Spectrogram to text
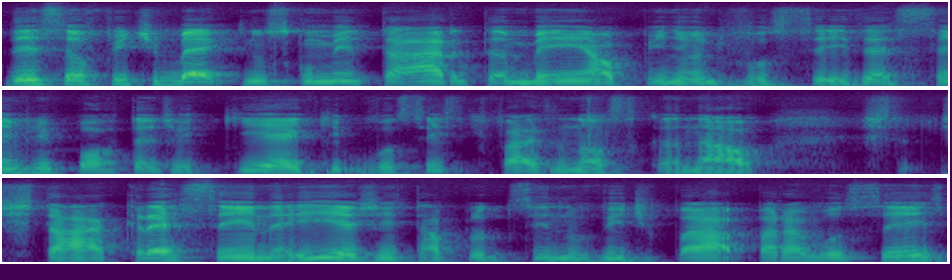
dê seu feedback nos comentários também, a opinião de vocês é sempre importante aqui, é que vocês que fazem o nosso canal está crescendo aí, a gente está produzindo vídeo para vocês.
